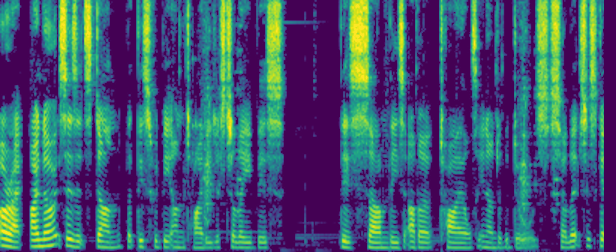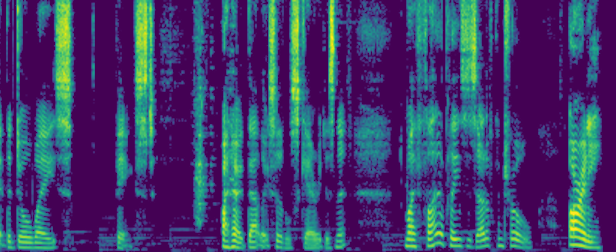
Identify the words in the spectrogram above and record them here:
Alright, I know it says it's done, but this would be untidy just to leave this this um these other tiles in under the doors. So let's just get the doorways fixed. I know that looks a little scary, doesn't it? My fireplace is out of control. Alrighty.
